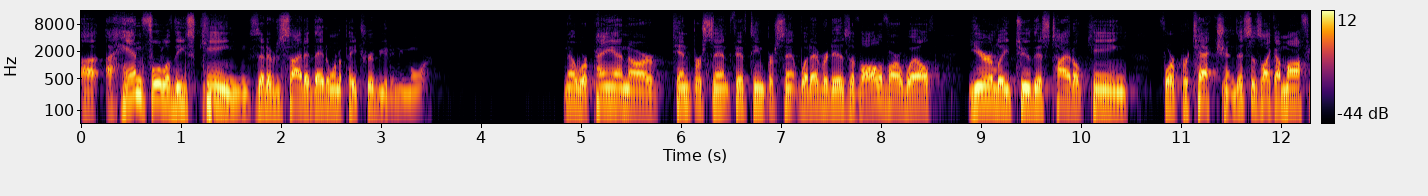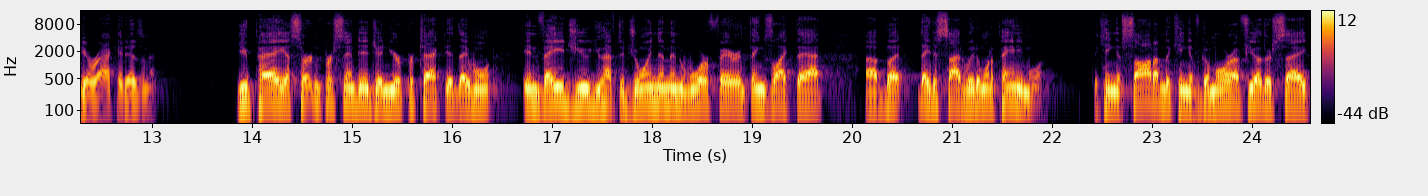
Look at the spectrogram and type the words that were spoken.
a, a handful of these kings that have decided they don't want to pay tribute anymore. Know, we're paying our 10%, 15%, whatever it is, of all of our wealth yearly to this title king for protection. This is like a mafia racket, isn't it? You pay a certain percentage and you're protected. They won't invade you. You have to join them in warfare and things like that. Uh, but they decide we don't want to pay anymore. The king of Sodom, the king of Gomorrah, a few others say,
